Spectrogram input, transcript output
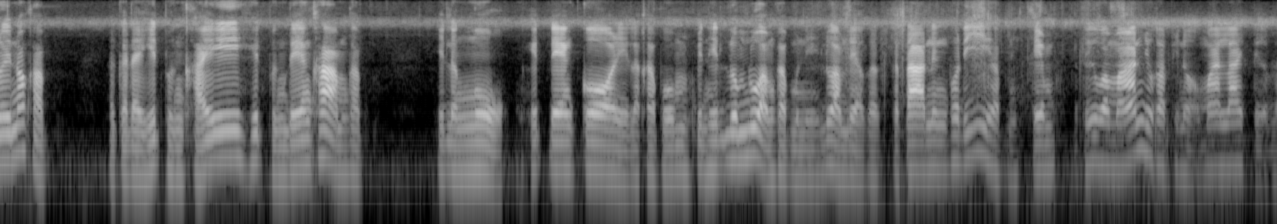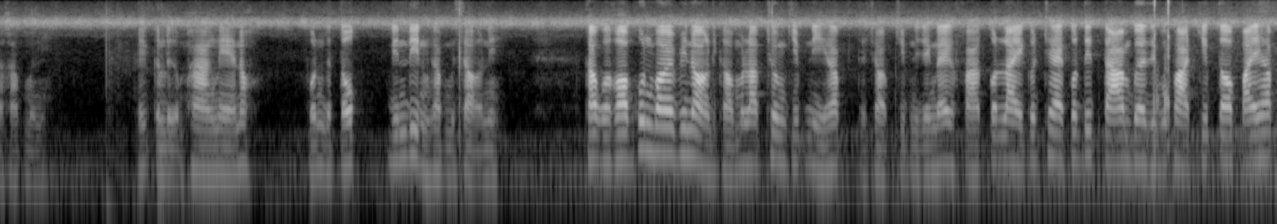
เลยเนาะครับ แล้วก็ได้เฮ็ดเพิ่งไข่เฮ็ดเพิ่งแดงข้ามครับเฮ็ดละโงก เฮ็ดแดงกอนี่แหละครับ ผมเป็นเฮ็ดร่วมๆครับมือนี้รวมแล้วก็กระตาหนึ่งพอดีครับเต็มถือว่ามานอยู่ครับพี่น้องมานหลายเติบแล้วครับมือนี้เฮ็ดก็เริ่มหางแน่เนาะฝนก็ตกดินดินๆครับมือเช้านี้ครับขอบคุณพ่อแม่พี่น้องที่เขามารับชมคลิปนี้ครับถ้าชอบคลิปนี้จังได้ฝากกดไลค์กดแชร์กดติดตามเพื่อสิบพลาดคลิปต่อไปครับ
